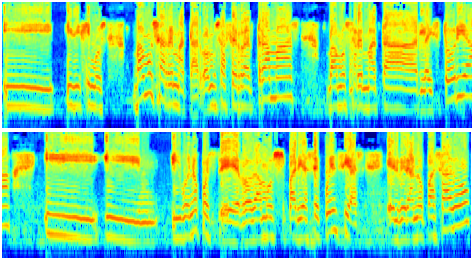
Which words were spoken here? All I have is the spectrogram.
Y, dijimos, vamos a rematar, vamos a cerrar tramas, vamos a rematar la historia y, y, bueno, pues eh, rodamos varias secuencias el verano pasado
